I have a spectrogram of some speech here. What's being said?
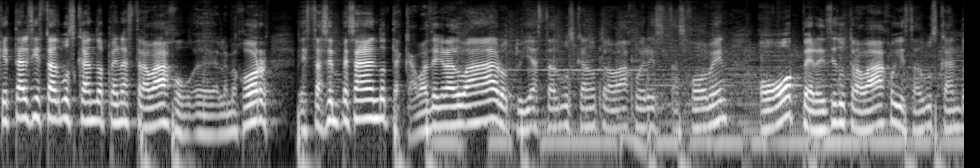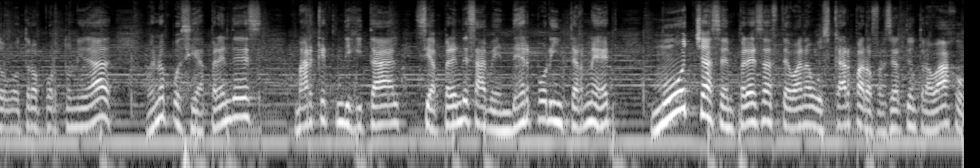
¿Qué tal si estás buscando apenas trabajo? Eh, a lo mejor estás empezando, te acabas de graduar o tú ya estás buscando trabajo, eres estás joven o perdiste tu trabajo y estás buscando otra oportunidad. Bueno, pues si aprendes marketing digital, si aprendes a vender por internet, muchas empresas te van a buscar para ofrecerte un trabajo.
